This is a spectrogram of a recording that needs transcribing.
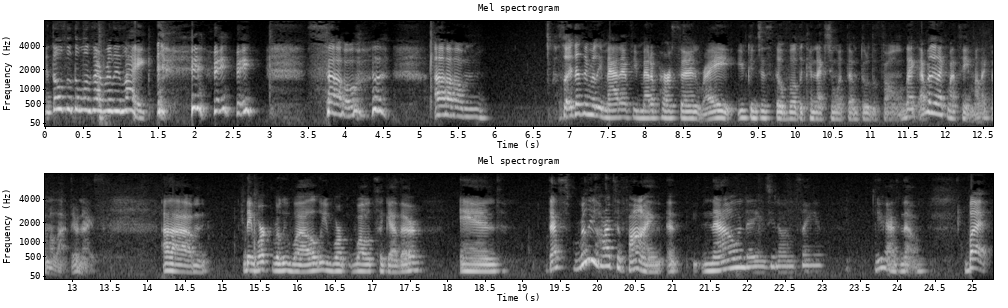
And those are the ones I really like. so, um, so it doesn't really matter if you met a person, right? You can just still build a connection with them through the phone. Like, I really like my team. I like them a lot. They're nice. Um, they work really well. We work well together. And that's really hard to find nowadays, you know what I'm saying? You guys know. But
